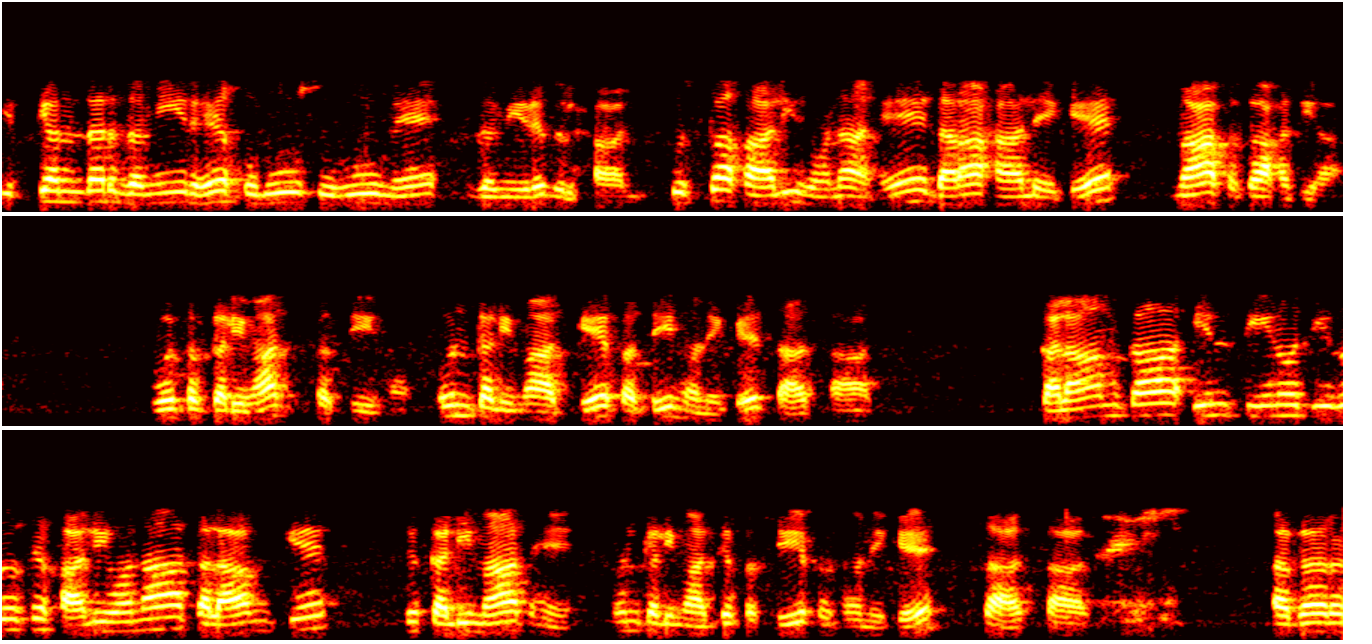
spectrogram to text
इसके अंदर ज़मीर है खलूस में ज़मीर दुल्हाल। उसका खाली होना है दरा हाले के मा फसाहतिहा वो सब कलिमात फसी हों, उन कलिमात के फसी होने के साथ साथ कलाम का इन तीनों चीज़ों से खाली होना, कलाम के जो कलिमात हैं, उन कलिमात के फसीह होने के साथ साथ अगर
